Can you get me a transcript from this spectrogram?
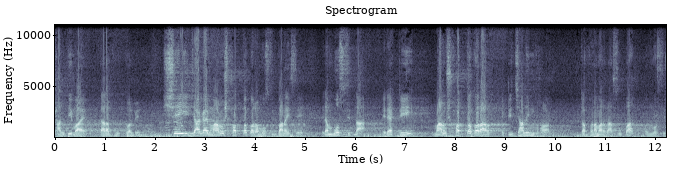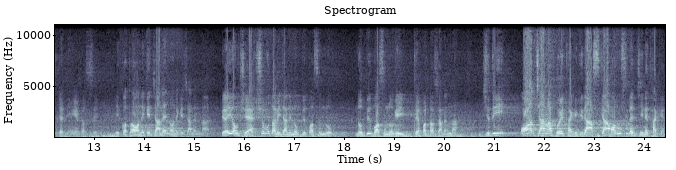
শান্তিময় তারা ভোগ করবে, সেই জায়গায় মানুষ হত্যা করা মসজিদ বানাইছে। এটা মসজিদ না, এটা একটি মানুষ হত্যা করার একটি জালিম ঘর। তখন আমার রাসুল পাক ওই মসজিদটা ভেঙে ফেলছে। এই কথা অনেকে জানেন অনেকে জানেন না। প্রায় অংশে একশো মতো আমি জানি, নব্বই পার্সেন্ট লোক, নব্বই পার্সেন্ট লোক এই ব্যাপারটা জানেন না। যদি অজানা হয়ে থাকে, যদি আজকে আমার উসিলায় জেনে থাকেন,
